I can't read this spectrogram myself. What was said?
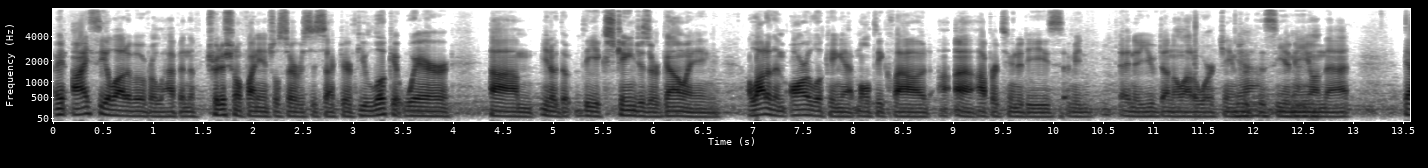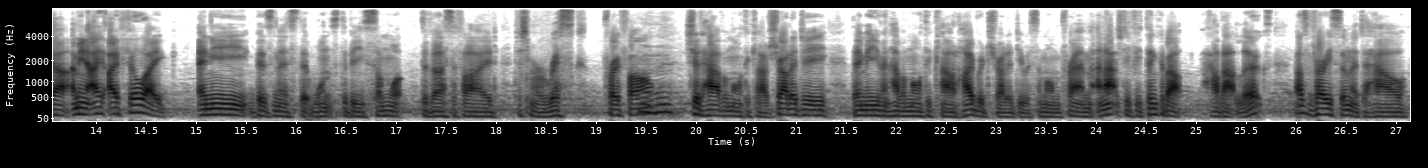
I mean, I see a lot of overlap in the traditional financial services sector. If you look at where um, you know the, the exchanges are going, a lot of them are looking at multi-cloud uh, opportunities. I mean, I know you've done a lot of work, James, Yeah, with the CME yeah. on that. Yeah, I mean, I, I feel like any business that wants to be somewhat diversified just from a risk profile mm-hmm. should have a multi-cloud strategy. They may even have a multi-cloud hybrid strategy with some on-prem. And actually, if you think about how that looks, that's very similar to how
